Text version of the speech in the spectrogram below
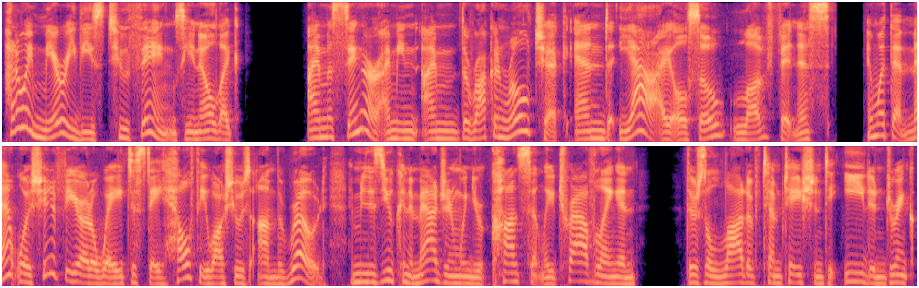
how do I marry these two things? You know, like I'm a singer. I mean, I'm the rock and roll chick. And yeah, I also love fitness. And what that meant was she had to figure out a way to stay healthy while she was on the road. I mean, as you can imagine, when you're constantly traveling and there's a lot of temptation to eat and drink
